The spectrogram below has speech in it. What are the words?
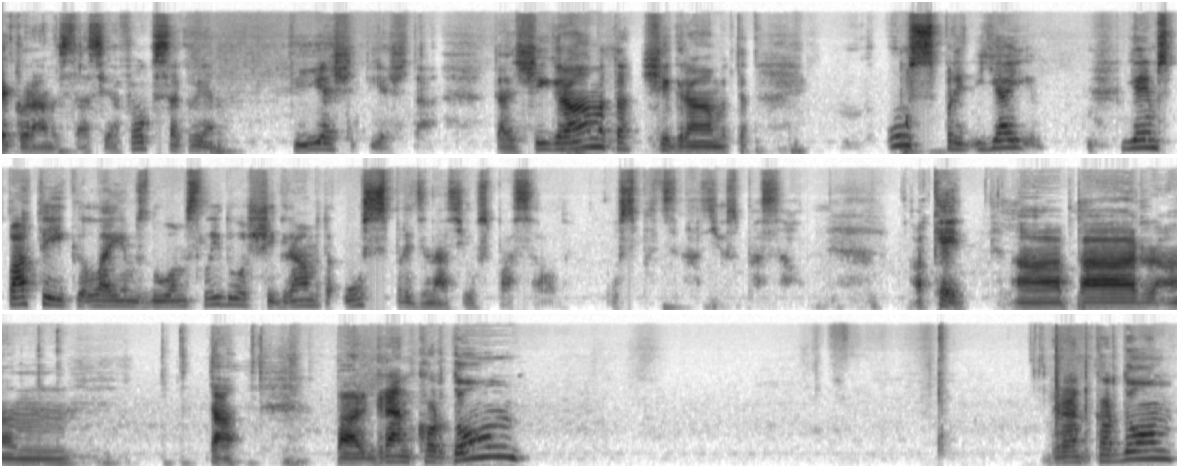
rekorānas tās jāfokus saka viena. Tieši, tieši tā. Tātad šī grāmata, šī grāmata uzsprid, ja, ja jums patīk, lai jums domas lido, šī grāmata uzspridzinās jūsu pasauli. Uzspridzinās jūsu pasauli. Ok, uh, par, um, tā, par Grand Cordon. Grand Cordon.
